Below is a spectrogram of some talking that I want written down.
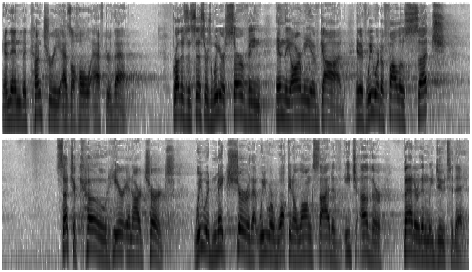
and then the country as a whole after that. Brothers and sisters, we are serving in the army of God. And if we were to follow such, such a code here in our church, we would make sure that we were walking alongside of each other better than we do today.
